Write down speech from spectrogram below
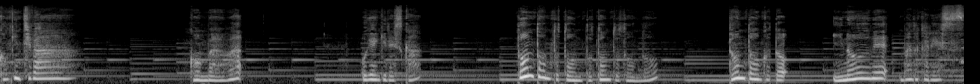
こんにちは。こんばんは。お元気ですか？トントントントントントントンのトントンこと井上まどかです。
